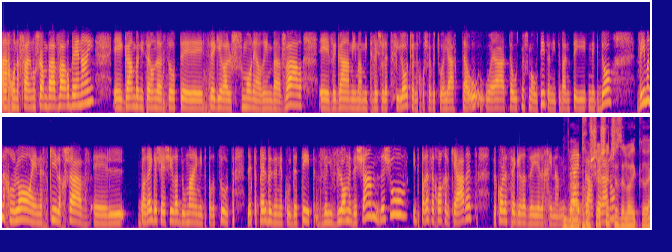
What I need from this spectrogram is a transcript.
אנחנו נפלנו שם בעבר בעיניי, אה, גם בניסיון לעשות אה, סגר על שמונה ערים בעבר, וגם עם המתווה של התפילות, שאני חושבת שהוא היה, טעו, היה טעות משמעותית, אני הצבנתי נגדו. ואם אנחנו לא נשכיל עכשיו ברגע שיש עיר אדומה עם התפרצות, לטפל בזה נקודתית ולבלום את זה שם, זה שוב יתפרץ לכל חלקי הארץ, וכל הסגר הזה יהיה לחינם. זה האתגר שלנו. ואת חוששת שזה לא יקרה?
